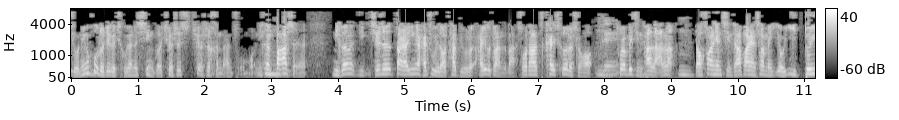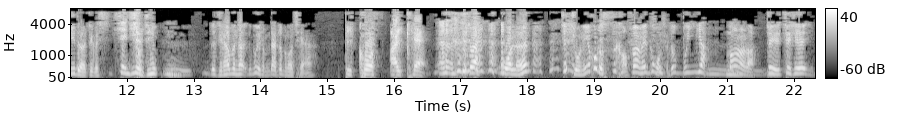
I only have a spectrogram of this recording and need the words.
九零后的这个球员的性格确实确实很难琢磨。你看八神，你刚才你其实大家应该还注意到他，比如说还有一个段子吧，说他开车的时候，突然被警察拦了，然后发现警察发现上面有一堆的这个现金，现金，嗯，这警察问他为什么带这么多钱？Because I can，对，我能。这九零后的思考范围跟我们都不一样。当然了，这这些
